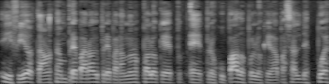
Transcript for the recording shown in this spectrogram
y Fido estábamos tan preparados y preparándonos para lo que, eh, preocupados por lo que va a pasar después,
